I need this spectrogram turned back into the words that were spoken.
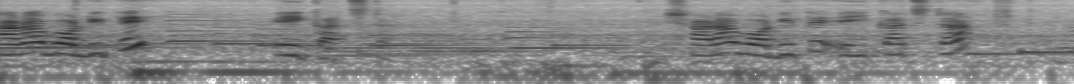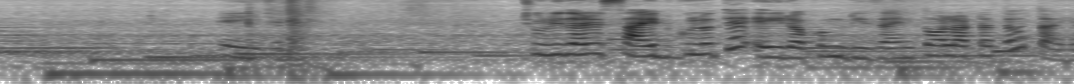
সারা বডিতেই এই কাজটা। সারা বডিতে এই কাজটা, এই যে। চুড়িদারের সাইডগুলোতে এই রকম ডিজাইন, তলাটাতেও তাই।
